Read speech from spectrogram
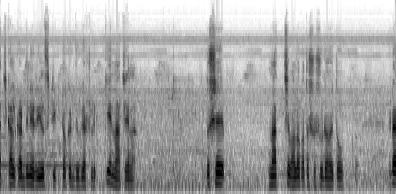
আজকালকার দিনে রিলস টিকটকের যুগে আসলে কে নাচে না? তো সে নাচছে ভালো কথা, শ্বশুরে হয়তো একটা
